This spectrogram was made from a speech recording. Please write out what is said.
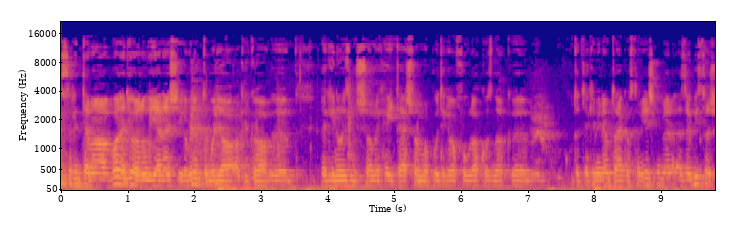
Szerintem a, van egy olyan új jelenség, ami nem tudom, hogy a, akik a regionalizmussal, meg helyi társadalommal, politikával foglalkoznak, kutatják, én még nem találkoztam ilyesmivel, ezek biztos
